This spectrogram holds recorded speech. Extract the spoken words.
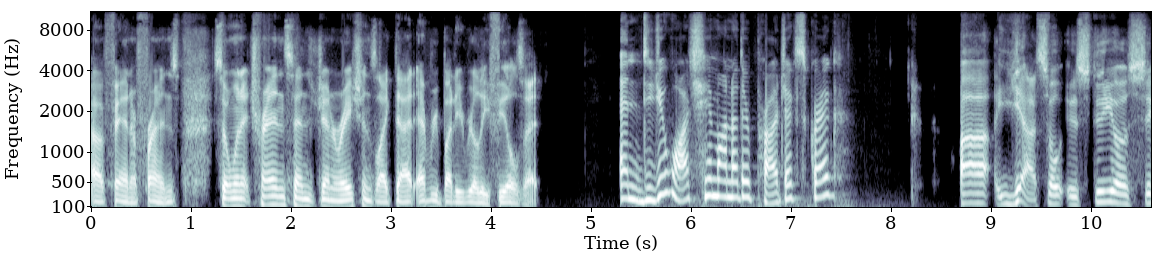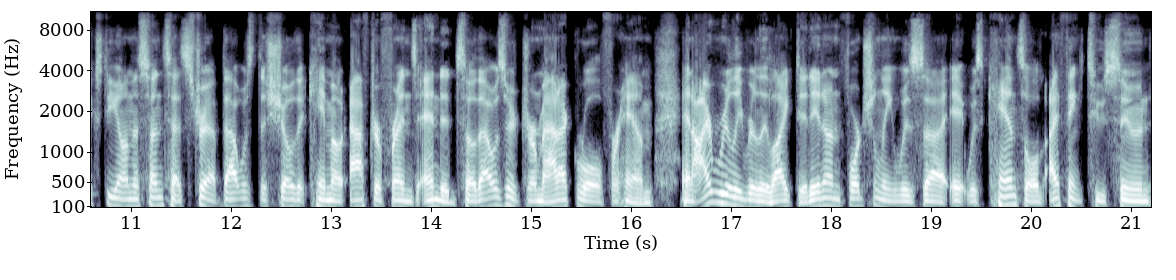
uh, fan of Friends, so when it transcends generations like that, everybody really feels it. And did you watch him on other projects, Greg? Uh, yeah. So it was Studio 60 on the Sunset Strip. That was the show that came out after Friends ended. So that was a dramatic role for him, and I really, really liked it. It unfortunately was uh, it was canceled. I think too soon.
